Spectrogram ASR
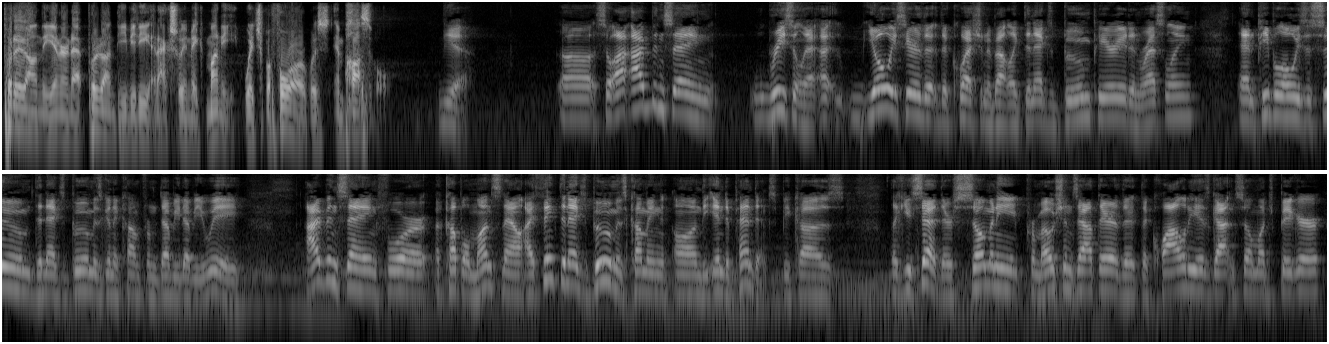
put it on the internet, put it on DVD, and actually make money, which before was impossible. Yeah. Uh, so I, I've been saying recently, I, you always hear the, the question about like the next boom period in wrestling, and people always assume the next boom is going to come from WWE. I've been saying for a couple months now, I think the next boom is coming on the independents because, like you said, there's so many promotions out there. The, the quality has gotten so much bigger.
